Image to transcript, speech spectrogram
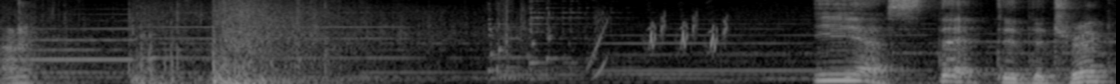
It. Yes, that did the trick.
